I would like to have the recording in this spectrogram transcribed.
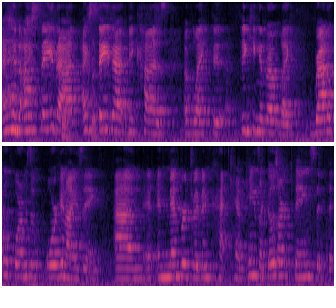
And I say that, I say that because of like the thinking about like radical forms of organizing um, and, and member-driven ca- campaigns. Like those aren't things that, that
